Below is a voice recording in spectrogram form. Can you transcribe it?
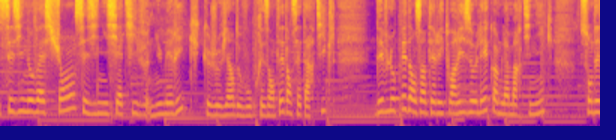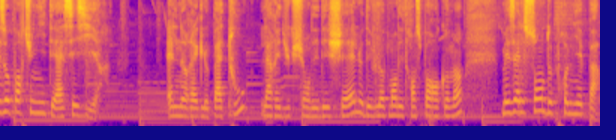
Ces innovations, ces initiatives numériques que je viens de vous présenter dans cet article, développées dans un territoire isolé comme la Martinique, sont des opportunités à saisir. Elles ne règlent pas tout, la réduction des déchets, le développement des transports en commun, mais elles sont de premiers pas.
